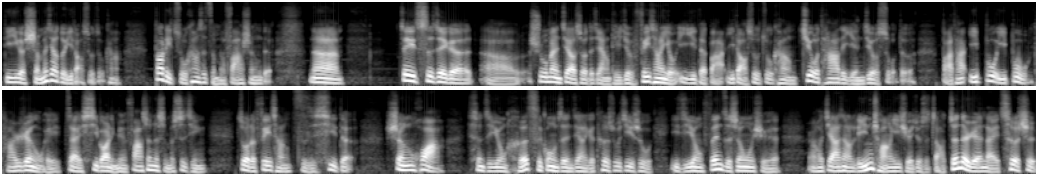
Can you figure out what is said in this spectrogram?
第一个什么叫做胰岛素阻抗，到底阻抗是怎么发生的。那这一次这个呃舒曼教授的讲题就非常有意义的，把胰岛素阻抗就他的研究所得，把他一步一步他认为在细胞里面发生了什么事情，做了非常仔细的生化，甚至用核磁共振这样一个特殊技术，以及用分子生物学，然后加上临床医学，就是找真的人来测试，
